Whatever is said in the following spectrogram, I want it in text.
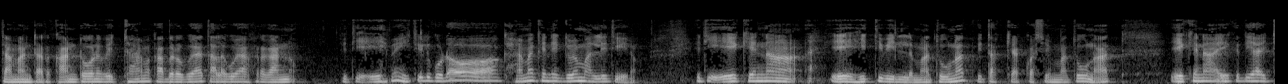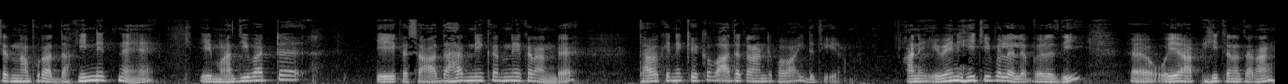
Tamanට අර කන්ටෝන වෙච්චාම කබර ගෝයා තල ගෝයා කරගන්නවා. ඉතින් එහෙම හිතිලි ගොඩාක් හැම කෙනෙක්ගේම මල්ලි තියෙනවා. ඉතින් ඒකේන ඒ හිතවිල්ල මත උනත් විතක්යක් වශයෙන් මත උනත් ඒකේන ඒක දිහා ඉච්චර නපුරක් දකින්නෙත් නැහැ. ඒ මදිවට ඒක සාධාරණීකරණය කරන්න තව කෙනෙක් එක්ක වාද කරන්න පවා ඉඩ තියෙනවා. අනේ එවැනි හිතවිල්ල වලදී ඔය අපි හිතන තරම්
